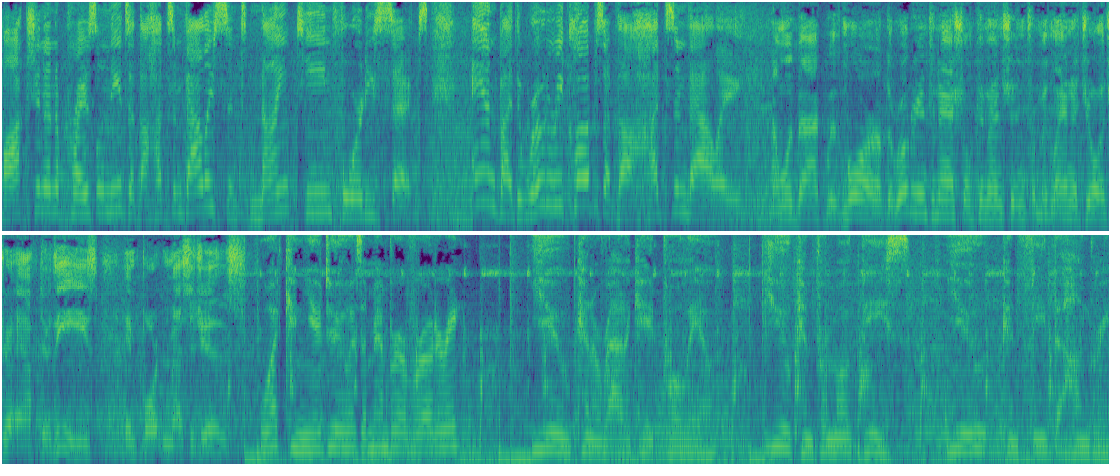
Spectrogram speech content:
auction and appraisal needs of the Hudson Valley since 1946. And by the Rotary Clubs of the Hudson Valley. And we're back with more of the Rotary International Convention from Atlanta, Georgia after these important messages. What can you do as a member of Rotary? You can eradicate polio. You can promote peace. You can feed the hungry.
